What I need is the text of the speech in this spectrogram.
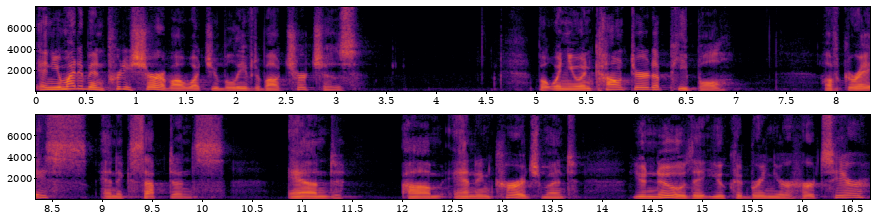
and you might have been pretty sure about what you believed about churches. But when you encountered a people of grace and acceptance and, um, and encouragement, you knew that you could bring your hurts here,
